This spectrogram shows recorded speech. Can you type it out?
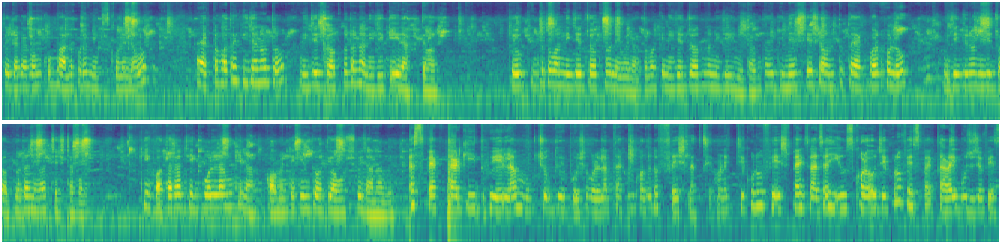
তো এটাকে এখন খুব ভালো করে মিক্স করে নেব। আর একটা কথা কি জানো তো? নিজের যত্নটা না নিজেকেই রাখতে হয়। কেউ কিন্তু তোমার নিজের যত্ন নেবে না। তোমাকে নিজের যত্ন নিজেই নিতে হবে। তাই দিনের শেষে অন্তত একবার হলেও নিজের জন্য নিজের যত্নটা নেওয়ার চেষ্টা করো। কি কথাটা ঠিক বললাম কি না, কমেন্টে কিন্তু অতি অবশ্যই জানাবে। প্যাকটা আর কি ধুয়ে এলাম, মুখ চোখ ধুয়ে পরিষ্কার করে এলাম। তো এখন কতটা ফ্রেশ লাগছে? মানে যে কোনো ফেস প্যাক যা যা ইউজ করো যে কোনো ফেস প্যাক তারাই বুঝো যে ফেস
